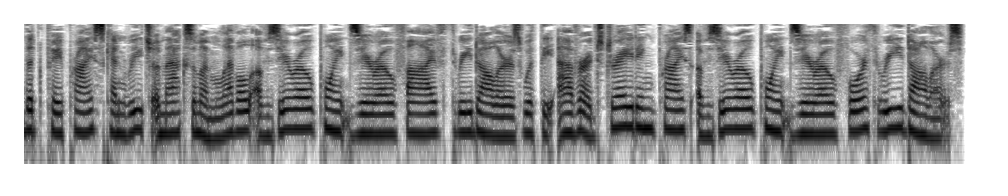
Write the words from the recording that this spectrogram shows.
the TPAY price can reach a maximum level of $0.053 with the average trading price of $0.043.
